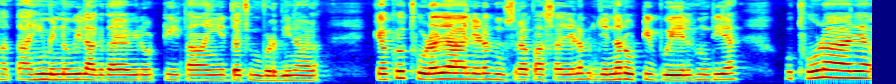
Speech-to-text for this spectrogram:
ਹਾਂ, ਤਾਂ ਹੀ ਮੈਨੂੰ ਵੀ ਲੱਗਦਾ ਆ ਵੀ ਰੋਟੀ ਤਾਂ ਹੀ ਇਦਾਂ ਚੁੰਬੜਦੀ ਨਾਲ, ਕਿਉਂਕਿ ਉਹ ਥੋੜਾ ਜਿਹਾ ਜਿਹੜਾ ਦੂਸਰਾ ਪਾਸਾ ਜਿਹੜਾ, ਜਿੰਨਾ ਰੋਟੀ ਬੋਇਲ ਹੁੰਦੀ ਆ ਉਹ ਥੋੜਾ ਜਿਹਾ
